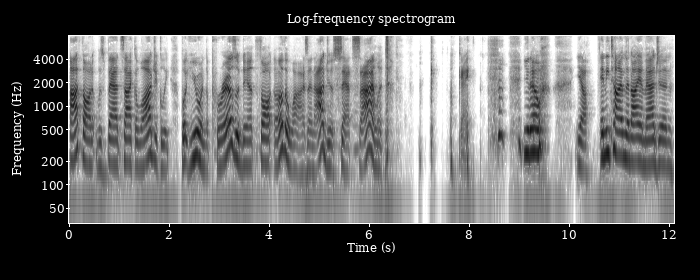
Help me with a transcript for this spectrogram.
I thought it was bad psychologically, but you and the president thought otherwise, and I just sat silent. okay. you know, yeah. Anytime that I imagine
